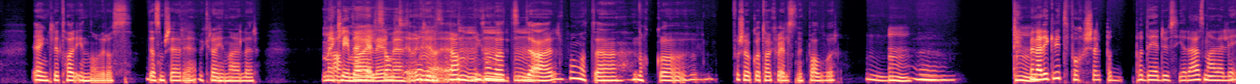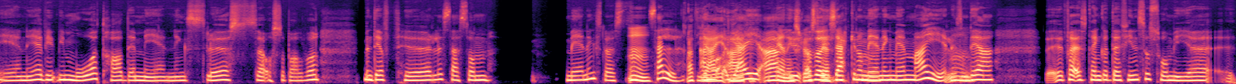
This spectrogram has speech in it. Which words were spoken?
egentlig tar inn over oss det som skjer i Ukraina, eller Med Ja, klima er eller sant. med er Ja, Mm, ikke sant? mm, At mm. det er på en måte nok å forsøke å ta Kveldsnytt på alvor. Mm. Mm. Eh, Mm. Men er det ikke litt forskjell på, på det du sier der, som jeg er veldig enig i? Vi, vi må ta det meningsløse også på alvor. Men det å føle seg som meningsløs Mm. selv At jeg er meningsløs altså, Det er ikke noe Mm. mening med meg, liksom. Mm. Det er For jeg tenker at det finnes jo så mye eh,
